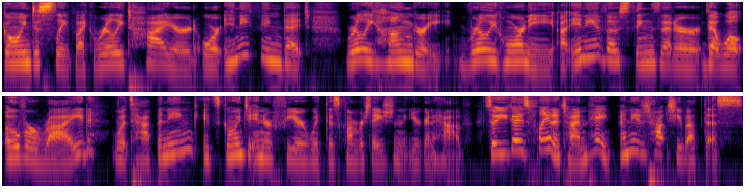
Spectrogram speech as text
going to sleep like really tired or anything that really hungry really horny uh, any of those things that are that will override what's happening it's going to interfere with this conversation that you're going to have so you guys plan a time hey i need to talk to you about this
